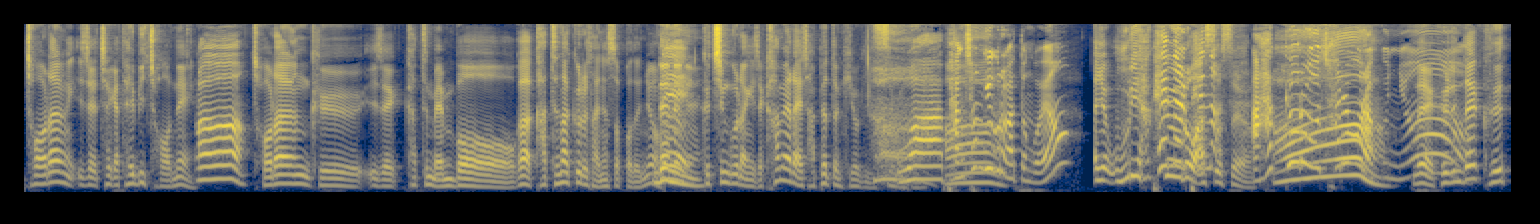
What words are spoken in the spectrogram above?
저랑 이제 제가 데뷔 전에 어. 저랑 그 이제 같은 멤버가 같은 학교를 다녔었거든요. 네네네. 그 친구랑 이제 카메라에 잡혔던 기억이 있습니다. 와 방청객으로 갔던 거예요? 아니요, 우리 학교로 왔었어요. 아, 학교로 아. 촬영을 왔군요. 네, 그런데 그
